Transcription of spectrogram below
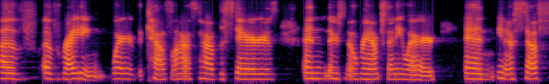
of of writing where the castle has to have the stairs and there's no ramps anywhere and you know stuff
